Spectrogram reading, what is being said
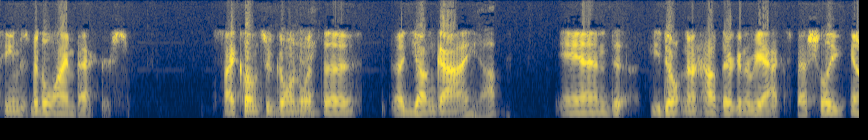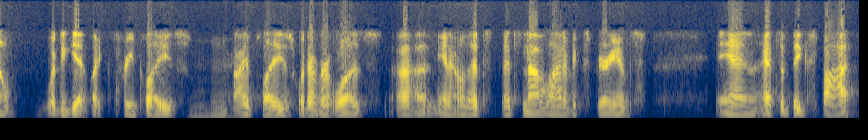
teams' middle linebackers. Cyclones are going with a, a young guy, Yep. and you don't know how they're going to react. Especially, you know, what did he get? Like three plays, five plays, whatever it was. Uh, you know, that's that's not a lot of experience, and that's a big spot.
